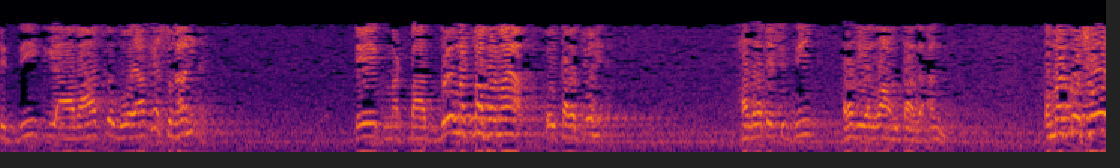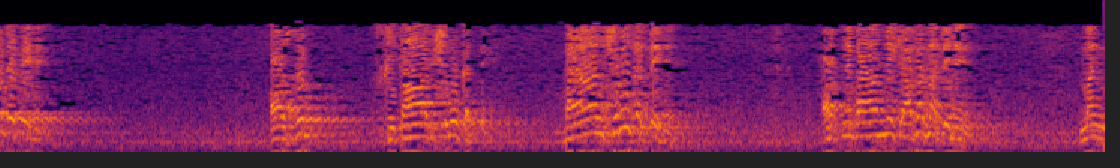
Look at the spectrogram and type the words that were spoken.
صدیق کی آواز کو گویا کے سنا ہی نہیں۔ ایک مرتبہ، دو مرتبہ فرمایا، کوئی توجہ ہی نہیں حضرت صدیق رضی اللہ تعالی عنہ عمر کو چھوڑ دیتے ہیں اور خود خطاب شروع کرتے ہیں، بیان شروع کرتے ہیں اور اپنے بیان میں کیا فرماتے ہیں؟ من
